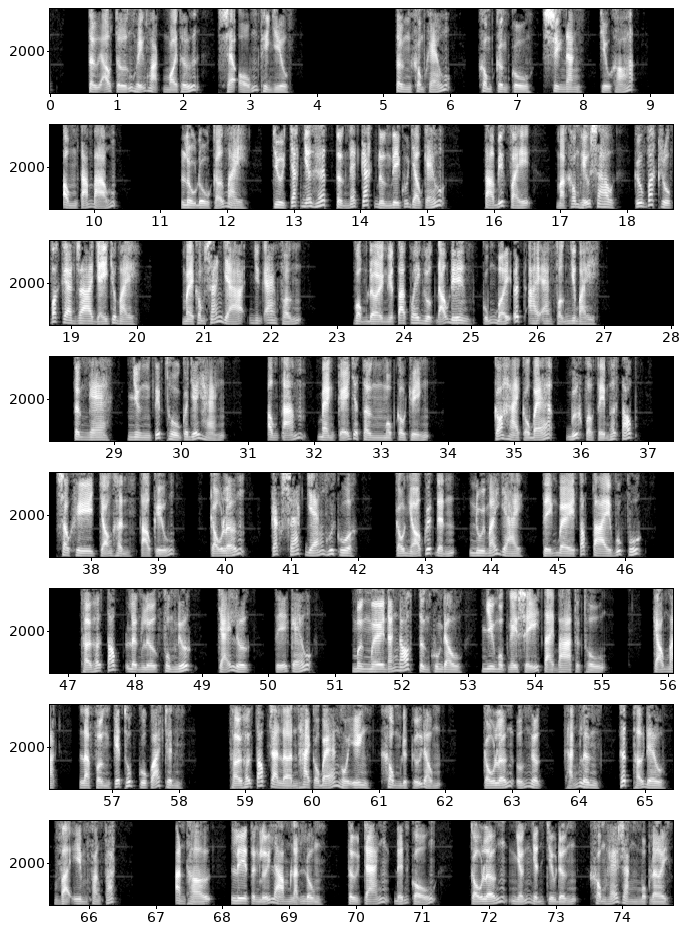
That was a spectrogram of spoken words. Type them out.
tự ảo tưởng huyễn hoặc mọi thứ sẽ ổn thì nhiều. Từng không khéo, không cần cù, siêng năng, chịu khó. Ông Tám bảo, lù đù cỡ mày, chưa chắc nhớ hết từng nét cắt đường đi của dao kéo. Tao biết vậy, mà không hiểu sao, cứ vắt ruột vắt gan ra dạy cho mày. Mày không sáng dạ, nhưng an phận. Vòng đời người ta quay ngược đảo điên, cũng bởi ít ai an phận như mày. Tân nghe, nhưng tiếp thu có giới hạn. Ông Tám bèn kể cho Tân một câu chuyện. Có hai cậu bé bước vào tiệm hớt tóc. Sau khi chọn hình tạo kiểu, cậu lớn cắt sát dáng húi cua. Cậu nhỏ quyết định nuôi mái dài, tiện bề tóc tai vuốt vuốt. Thợ hớt tóc lần lượt phun nước, chải lượt, tỉa kéo, mừng mề nắng nót từng khuôn đầu như một nghệ sĩ tài ba thực thụ. Cạo mặt là phần kết thúc của quá trình. Thợ hớt tóc ra lệnh hai cậu bé ngồi yên, không được cử động. Cậu lớn ưỡn ngực, thẳng lưng, hít thở đều và im phăng phát. Anh thợ lia từng lưỡi lam lạnh lùng, từ trán đến cổ. Cậu lớn nhẫn nhịn chịu đựng, không hé răng một lời.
